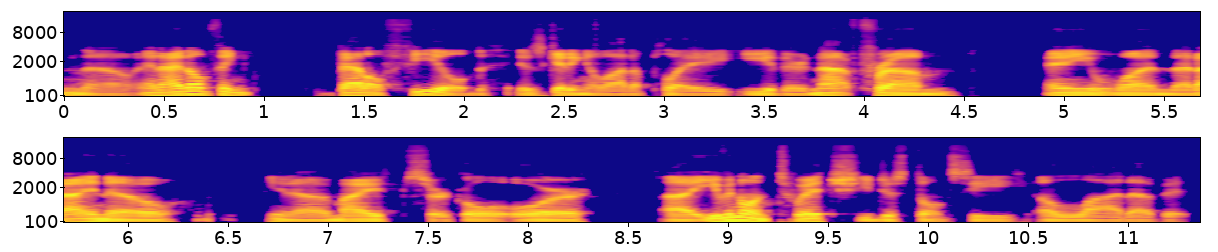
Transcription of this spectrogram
No, and I don't think Battlefield is getting a lot of play either. Not from anyone that I know, you know, in my circle, or uh, even on Twitch. You just don't see a lot of it.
